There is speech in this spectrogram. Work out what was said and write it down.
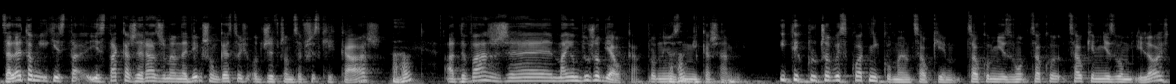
Zaletą ich jest, ta, jest taka, że raz, że mają największą gęstość odżywczą ze wszystkich kasz, mhm. A dwa, że mają dużo białka w porównaniu z innymi kaszami i tych kluczowych składników mają całkiem, całkiem, niezłą, całkiem, całkiem niezłą ilość.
